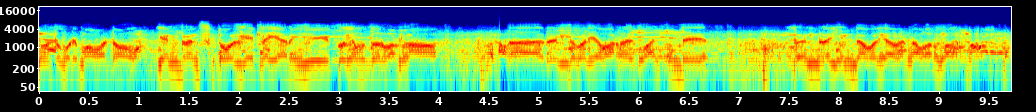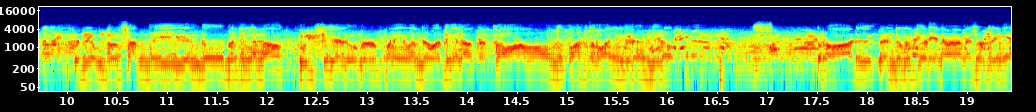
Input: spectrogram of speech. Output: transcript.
தூத்துக்குடி மாவட்டம் என்ட்ரன்ஸ் டோல்கேட்ல இறங்கி புளியமுத்தூர் வரலாம். ரெண்டு வழியா வர்றதுக்கு வாய்ப்பு உண்டு. ரெண்டுல எந்த வழியா வேணா வரலாம். புளியமுத்தூர் சந்தை வந்து பாத்தீங்கன்னா குச்சிகள் விற்பனை வந்து பாத்தீங்கன்னா கவனமா வந்து பார்த்து வாங்கிக்கிட வேண்டியது ஒரு ஆடு ரெண்டு குட்டியோட என்ன வேணா சொல்றீங்க?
